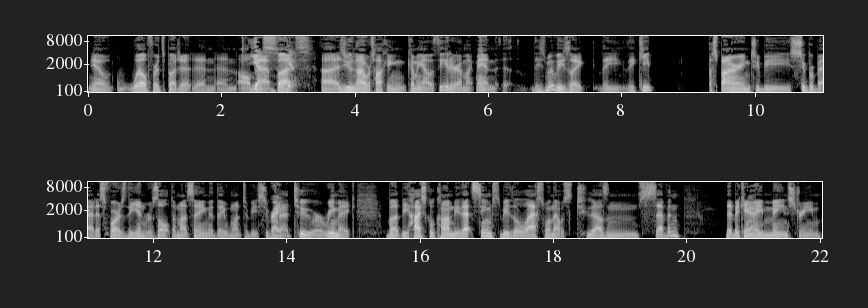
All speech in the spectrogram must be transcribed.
you know, well for its budget and and all Yes, that. But yes. uh, as you and I were talking coming out of the theater, I'm like, man, uh, these movies like they they keep aspiring to be super bad as far as the end result. I'm not saying that they want to be super Right. bad two or a remake, but the high school comedy that seems to be the last one. That was 2007 that became Yeah. a mainstream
